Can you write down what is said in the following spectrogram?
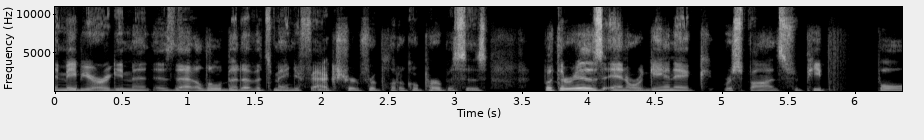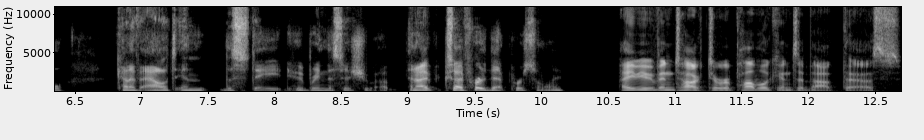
and maybe your argument is that a little bit of it's mm. manufactured for political purposes, but there is an organic response for people kind of out in the state who bring this issue up, and I've because I've heard that personally. I've even talked to Republicans about this.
